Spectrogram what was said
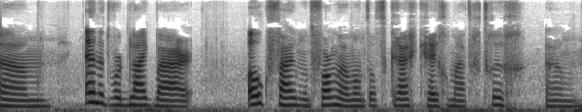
Um, en het wordt blijkbaar ook fijn ontvangen. Want dat krijg ik regelmatig terug. Um,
